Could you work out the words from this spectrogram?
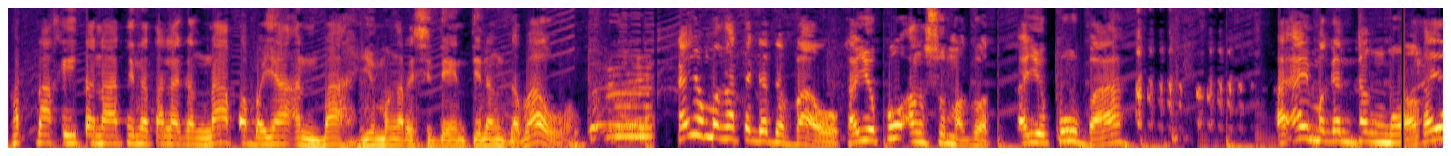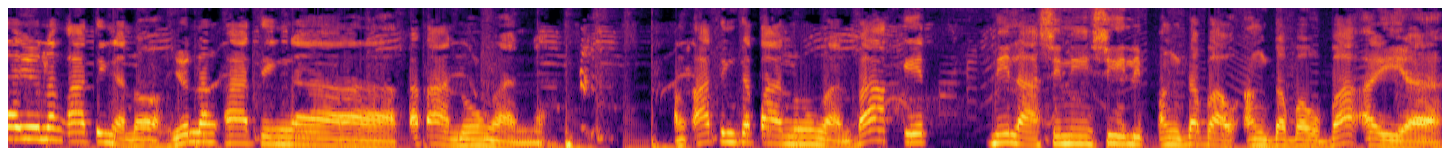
At nakita natin na talagang napabayaan ba yung mga residente ng Davao? Kayo mga taga Davao, kayo po ang sumagot. Kayo po ba ay, ay magandang mo. Kaya yun ang ating ano, yun ang ating ah, katanungan. Ang ating katanungan, bakit nila sinisilip ang Davao? Ang Davao ba ay ah,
